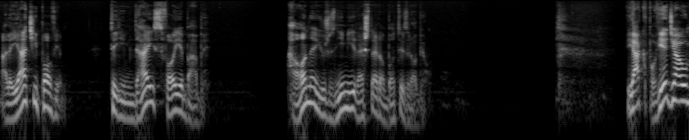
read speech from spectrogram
Ale ja ci powiem, ty im daj swoje baby, a one już z nimi resztę roboty zrobią. Jak powiedział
